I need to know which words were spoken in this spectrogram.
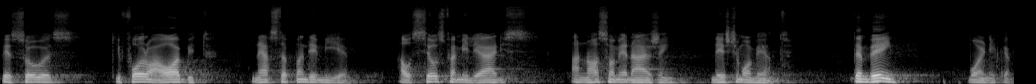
pessoas que foram a óbito nesta pandemia. Aos seus familiares, a nossa homenagem neste momento. Também, Mônica,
